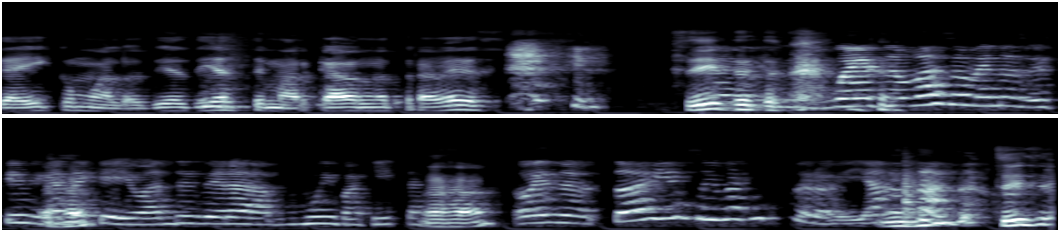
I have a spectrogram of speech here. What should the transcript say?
de ahí como a los 10 días te marcaban otra vez. Sí, te Ah, tocó. Bueno, más o menos, es que fíjate Ajá. que yo antes era muy bajita. Ajá. Bueno, todavía soy bajita, pero ya no tanto. Sí, sí.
